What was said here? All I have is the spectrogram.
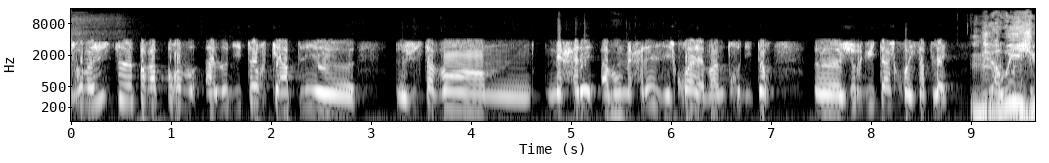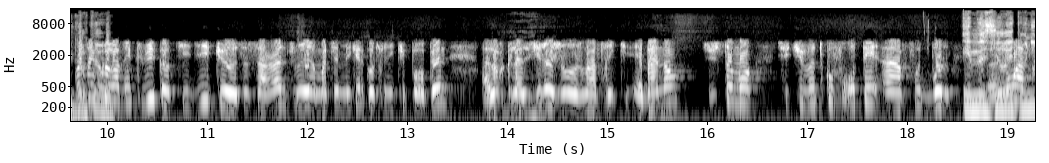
je reviens juste euh, par rapport à l'auditeur qui a appelé euh, euh, juste avant hum, Mehrez, avant Mehrez, et je crois qu'il y avait un autre auditeur, euh, Jurguita, je crois il s'appelait. Ah oui, je je suis pas d'accord avec lui quand il dit que ça sert à rien de jouer un match amical contre une équipe européenne alors que l'Algérie joue en Afrique. Eh ben non, justement, si tu veux te confronter à un football Et mesurer non ton niveau.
